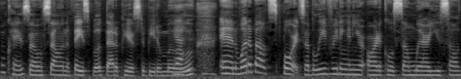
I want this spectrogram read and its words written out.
Okay, so selling to Facebook, that appears to be the move. Yeah. And what about sports? I believe reading in your article somewhere you saw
